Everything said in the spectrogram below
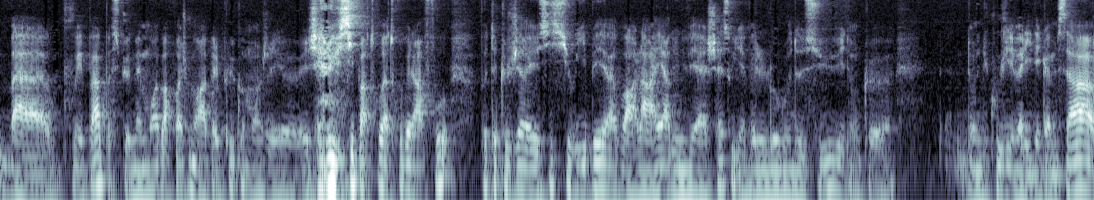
Bah, vous pouvez pas, parce que même moi, parfois, je me rappelle plus comment j'ai réussi par à trouver l'info. Peut-être que j'ai réussi sur eBay à avoir l'arrière d'une VHS où il y avait le logo dessus, et donc, donc du coup, j'ai validé comme ça,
